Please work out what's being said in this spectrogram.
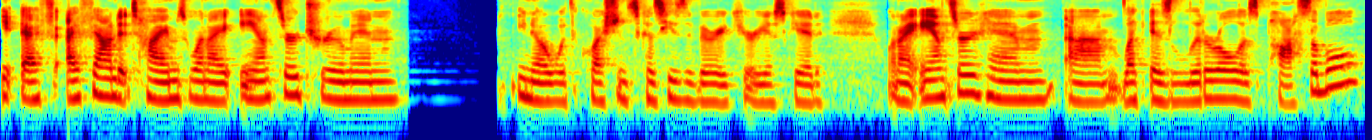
if I found at times when I answer Truman, you know, with questions because he's a very curious kid. When I answer him, um, like as literal as possible,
